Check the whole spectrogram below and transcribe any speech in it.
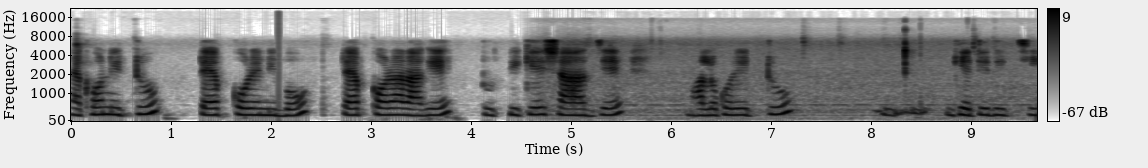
এখন একটু ট্যাপ করে নিব। ট্যাপ করার আগে টুথপিকের সাহায্যে ভালো করে একটু ঘেটে দিচ্ছি।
